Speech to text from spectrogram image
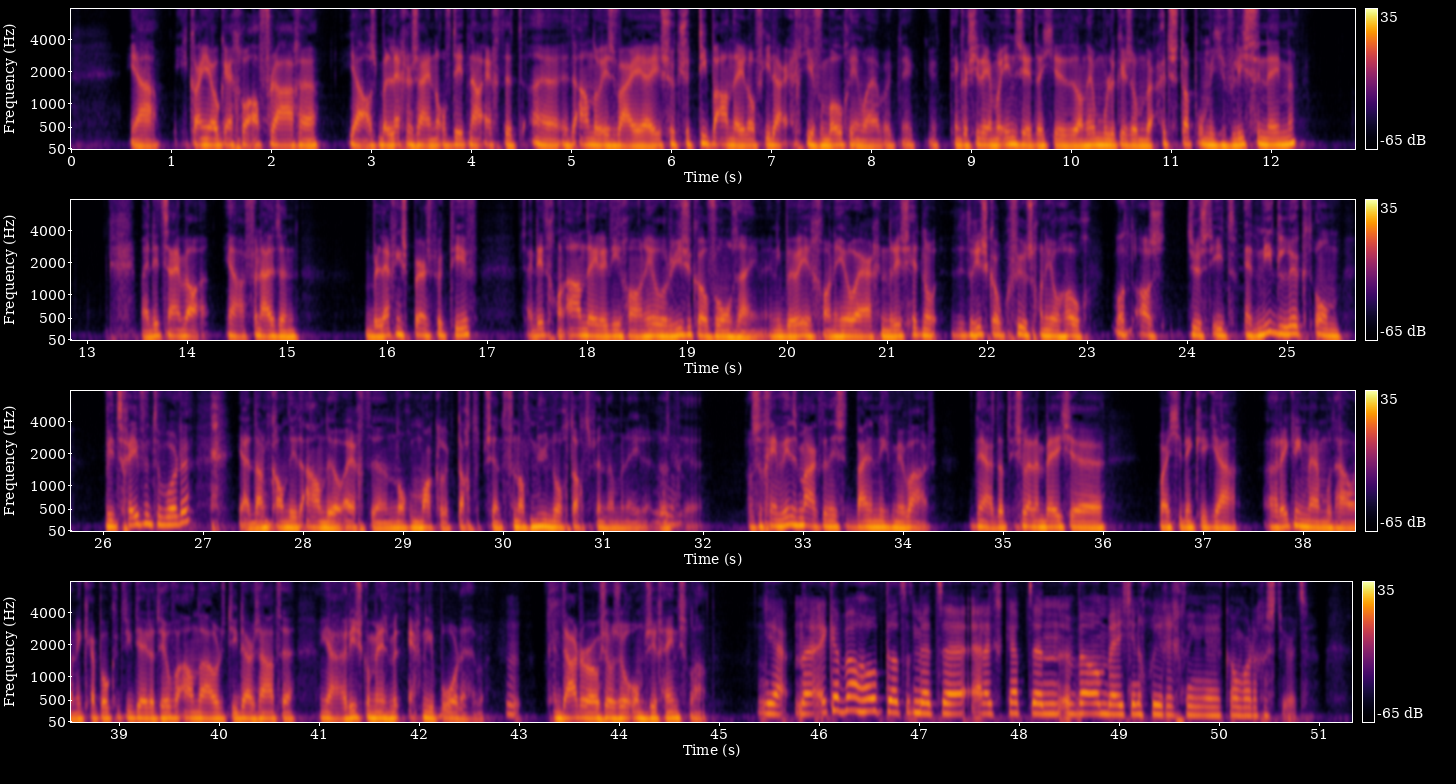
ja, je kan je ook echt wel afvragen, ja, als belegger zijn, of dit nou echt het, uh, het aandeel is waar je zulke type aandelen, of je daar echt je vermogen in wil hebben. Ik, ik denk als je er eenmaal in zit, dat je dan heel moeilijk is om eruit te stappen, om met je verlies te nemen. Maar dit zijn wel ja, vanuit een beleggingsperspectief zijn dit gewoon aandelen die gewoon heel risicovol zijn. En die bewegen gewoon heel erg. En er is het, het risicoprofiel is gewoon heel hoog. Want als Just Eat het niet lukt om winstgevend te worden, ja, dan kan dit aandeel echt uh, nog makkelijk 80%, vanaf nu nog 80% naar beneden. Dat, Ja. uh, als het geen winst maakt, dan is het bijna niks meer waard. Ja, dat is wel een beetje wat je denk ik ja, rekening mee moet houden. En ik heb ook het idee dat heel veel aandeelhouders die daar zaten, ja, risicomanagement echt niet op orde hebben. Hm. En daardoor ook sowieso om zich heen slaan. Ja, nou, ik heb wel hoop dat het met eh, Alex Captain wel een beetje in de goede richting eh, kan worden gestuurd.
